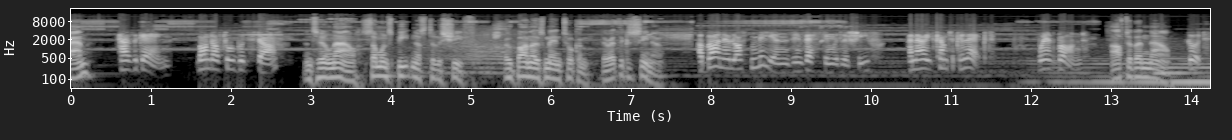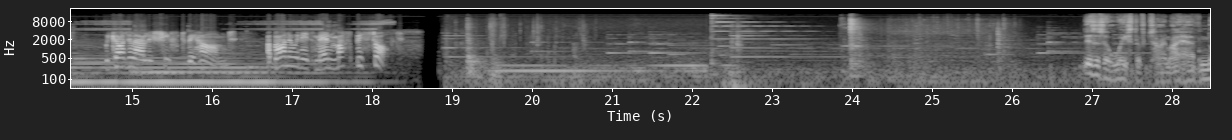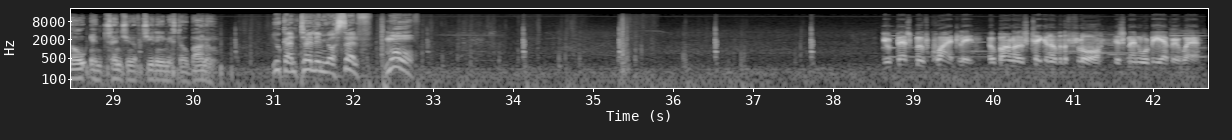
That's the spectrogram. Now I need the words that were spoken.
Ma'am? How's the game? Bond off to a good start? Until now, someone's beaten us to Le Chiffre. Obanno's men took him. They're at the casino. Obanno lost millions investing with Chiffre, and now he's come to collect. Where's Bond? After them now. Good. We can't allow Chiffre to be harmed. Obanno and his men must be stopped. This is a waste of time. I have no intention of cheating Mr. Obanno. You can tell him yourself. Move! You'd best move quietly. Obanno's taken over the floor. His men will be everywhere.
